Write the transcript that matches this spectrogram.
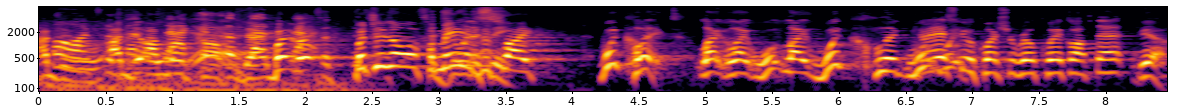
I do. Oh, I, do, I best love Dak. Confident the Dak. best But, Dak. but, but you know? For me, it's just like, what clicked? Like, like, what, like, what clicked? Can I ask you a question real quick off that? Yeah.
